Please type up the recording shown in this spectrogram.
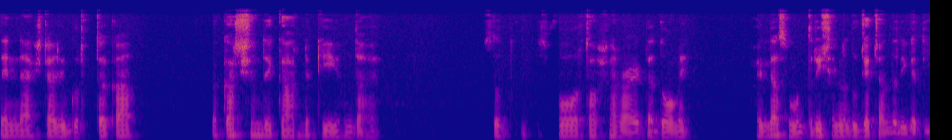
ਤੇ ਨੈਕਸਟ ਆਜੂ ਗੁਰਤਕਾ ਆਕਰਸ਼ਣ ਦੇ ਕਾਰਨ ਕੀ ਹੁੰਦਾ ਹੈ? ਸੋ ਫੋਰਥ ਆਪਸ਼ਨ ਰਾਈਟ ਹੈ ਦੋਵੇਂ। ਪਹਿਲਾ ਸਮੁੰਦਰੀ ਛਲਨ ਦੂਜਾ ਚੰਦ ਦੀ ਗਤੀ।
